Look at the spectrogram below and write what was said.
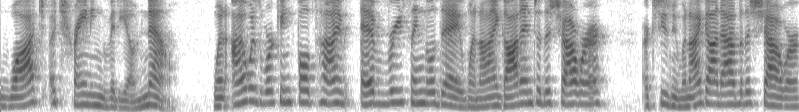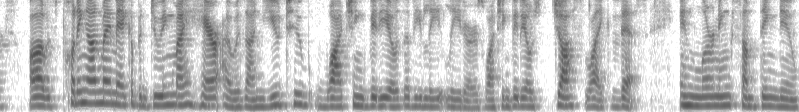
watch a training video. Now, when I was working full time, every single day when I got into the shower, excuse me, when I got out of the shower, while I was putting on my makeup and doing my hair, I was on YouTube watching videos of elite leaders, watching videos just like this, and learning something new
